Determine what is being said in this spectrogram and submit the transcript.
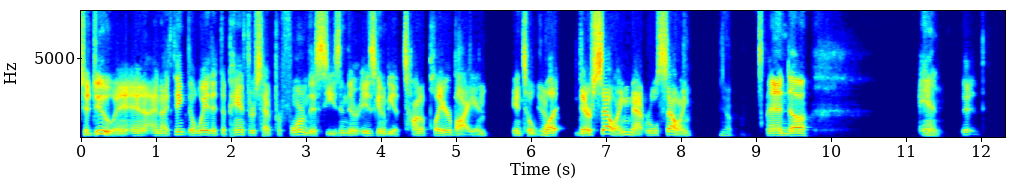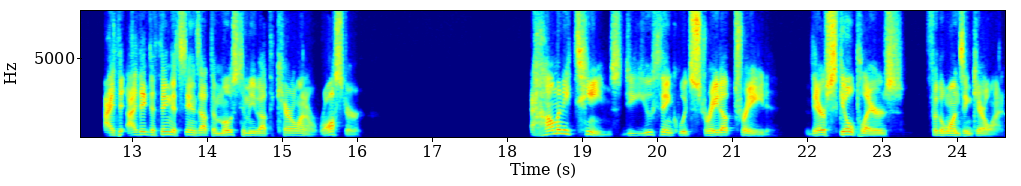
to do. And, and, and I think the way that the Panthers have performed this season, there is going to be a ton of player buy-in into yep. what they're selling. Matt Rhule selling. Yep. And uh, man, it, I th- I think the thing that stands out the most to me about the Carolina roster. How many teams do you think would straight up trade their skill players for the ones in Carolina?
